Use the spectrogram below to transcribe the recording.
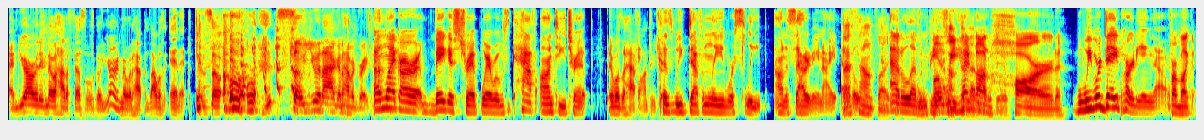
And you already know how the festivals go. You already know what happens. I was in it, and so, so you and I are gonna have a great time. Unlike our Vegas trip where it was half auntie trip it was a half auntie trip. because we definitely were sleep on a Saturday night. That at el- sounds like at it. 11 p.m. But we Something had gone hard we were day partying though. from like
